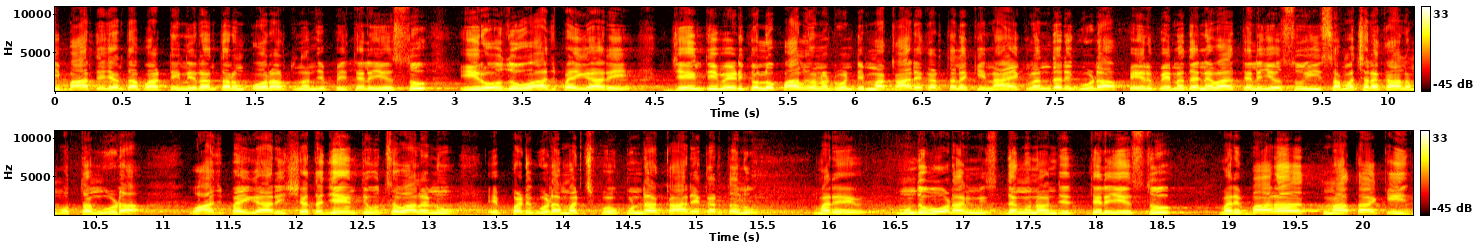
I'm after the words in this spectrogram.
ఈ భారతీయ జనతా పార్టీ నిరంతరం పోరాడుతుందని చెప్పి తెలియజేస్తూ ఈరోజు వాజ్పేయి గారి జయంతి వేడుకల్లో పాల్గొన్నటువంటి మా కార్యకర్తలకి నాయకులందరికీ కూడా పేరు పేరున ధన్యవాదాలు తెలియజేస్తూ ఈ సంవత్సర కాలం మొత్తం కూడా వాజ్పేయి గారి శత జయంతి ఉత్సవాలను ఎప్పటికి కూడా మర్చిపోకుండా కార్యకర్తలు మరి ముందు పోవడానికి సిద్ధంగా ఉన్నామని తెలియజేస్తూ మరి భారత్ మాతాకి జ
